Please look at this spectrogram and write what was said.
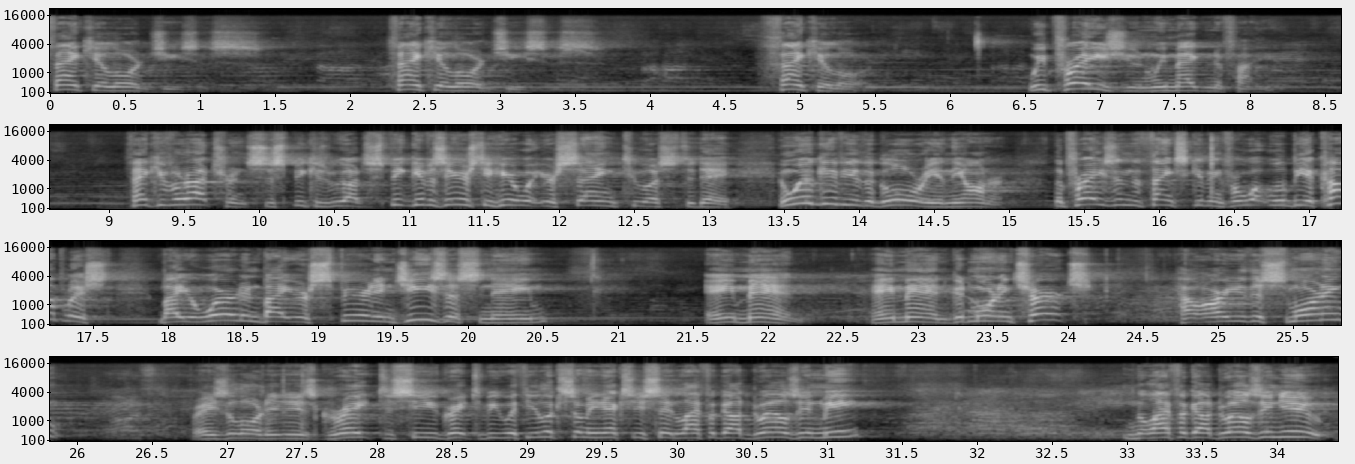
Thank you, Lord Jesus. Thank you, Lord Jesus. Thank you, Lord. We praise you and we magnify you. Thank you for utterance to speak as we ought to speak. Give us ears to hear what you're saying to us today. And we'll give you the glory and the honor, the praise and the thanksgiving for what will be accomplished by your word and by your spirit in Jesus' name. Amen. Amen. Good morning, church. How are you this morning? Praise the Lord. It is great to see you, great to be with you. Look at somebody next to you say, life of God dwells in me, and the life of God dwells in you.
